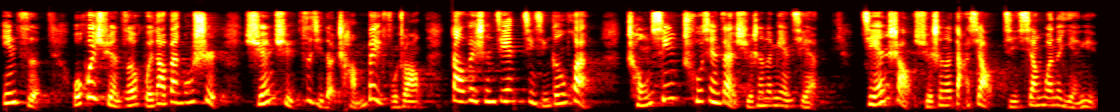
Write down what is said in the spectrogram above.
因此我会选择回到办公室，选取自己的常备服装，到卫生间进行更换，重新出现在学生的面前。减少学生的大笑及相关的言语。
